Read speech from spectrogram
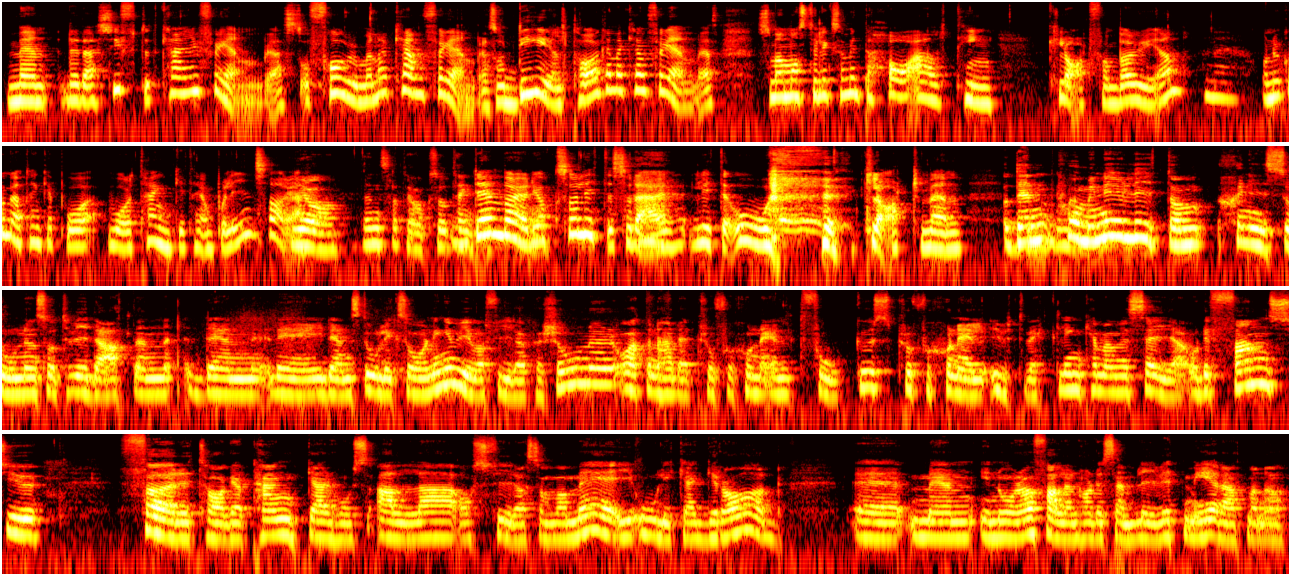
Men det där syftet kan ju förändras och formerna kan förändras och deltagarna kan förändras. Så man måste liksom inte ha allting klart från början. Nej. Och nu kommer jag att tänka på vår tanketrampolin Sara. Ja, den satt jag också och tänkte Den började ju också lite sådär, lite oklart men Och den påminner ju lite om genizonen så tillvida att den, den, det är i den storleksordningen. Vi var fyra personer och att den hade professionellt fokus, professionell utveckling kan man väl säga. Och det fanns ju företagartankar hos alla oss fyra som var med i olika grad. Eh, Men i några av fallen har det sen blivit mer att man har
